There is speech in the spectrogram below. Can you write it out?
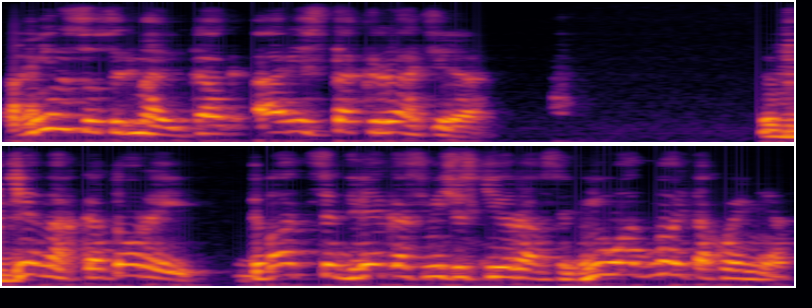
Они нас воспринимают как аристократия, в генах которой 22 космические расы. Ни у одной такой нет.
